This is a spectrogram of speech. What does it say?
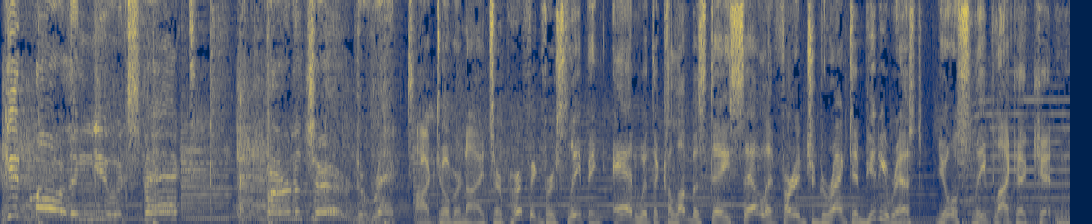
Get more than you expect at Furniture Direct. October nights are perfect for sleeping, and with the Columbus Day sale at Furniture Direct and Beauty Rest, you'll sleep like a kitten.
